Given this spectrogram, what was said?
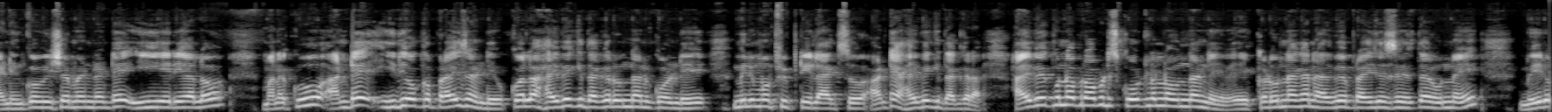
అండ్ ఇంకో విషయం ఏంటంటే ఈ ఏరియాలో మనకు అంటే ఇది ఒక ప్రైస్ అండి. ఒకవేళ హైవేకి దగ్గర ఉందనుకోండి మినిమం ఫిఫ్టీ ల్యాక్స్ అంటే హైవేకి దగ్గర. హైవేకి ఉన్న ప్రాపర్టీస్ కోట్లలో ఉందండి. ఎక్కడ ఉన్నా కానీ హైవే ప్రైజెస్ అయితే ఉన్నాయి. మీరు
